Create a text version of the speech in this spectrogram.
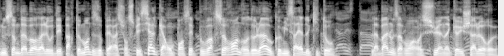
nous sommes d'abord allés au département des opérations spéciales car on pensait pouvoir se rendre de là au commissariat de Quito. Là-bas, nous avons reçu un accueil chaleureux.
